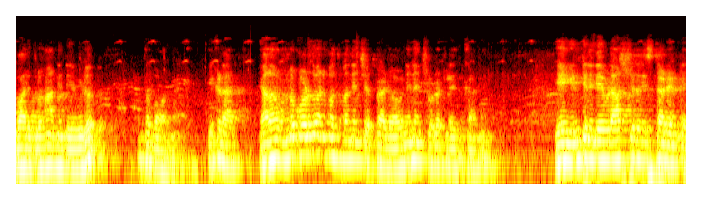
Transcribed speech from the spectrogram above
వారి గృహాన్ని దేవుడు ఎంత బాగుంది ఇక్కడ ఎలా ఉండకూడదు అని కొంతమందిని చెప్పాడు అవన్నీ నేను చూడట్లేదు కానీ. ఏ ఇంటిని దేవుడు ఆశీర్వదిస్తాడంటే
